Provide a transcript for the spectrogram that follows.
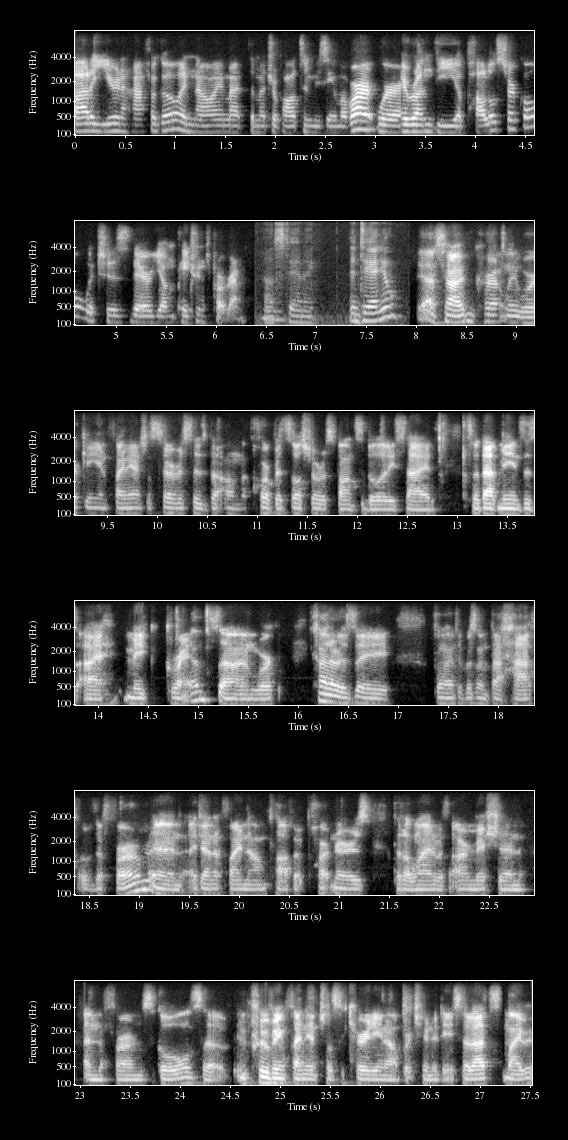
about a year and a half ago, and now I'm at the Metropolitan Museum of Art, where I run the Apollo Circle, which is their Young Patrons program. Outstanding. And Daniel? Yeah, so I'm currently working in financial services, but on the corporate social responsibility side. So what that means is I make grants uh, and work kind of as a philanthropist on behalf of the firm and identify nonprofit partners that align with our mission and the firm's goals of improving financial security and opportunity. So that's my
